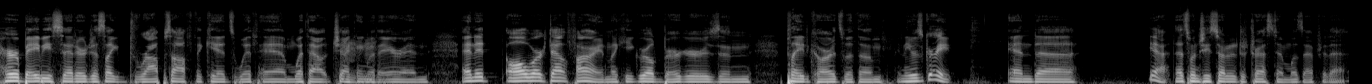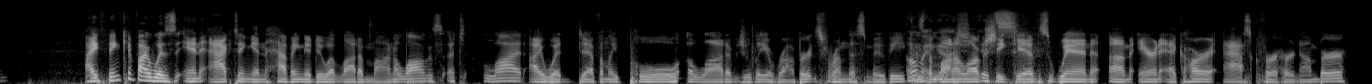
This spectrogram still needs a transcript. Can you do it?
her babysitter just like drops off the kids with him without checking Mhm. with Erin, and it all worked out fine. Like he grilled burgers and played cards with him, and he was great. And uh, yeah, that's when she started to trust him. Was after that. I think if I was in acting and having to do a lot of monologues a t- lot, I would definitely pull a lot of Julia Roberts from this movie Oh because my the gosh, monologue she gives when um, Aaron Eckhart asks for her number,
